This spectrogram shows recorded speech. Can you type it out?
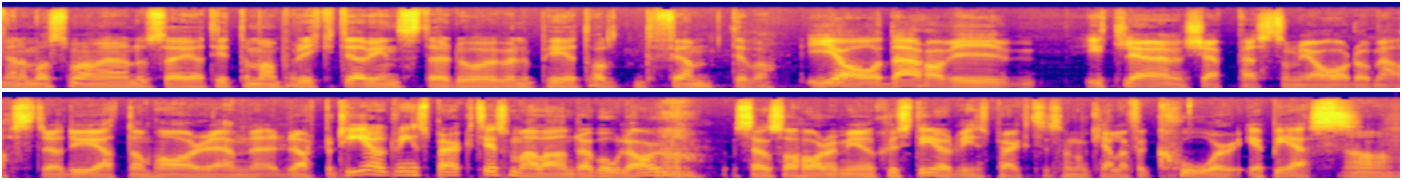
Ja, det måste man väl ändå säga. Tittar man på riktiga vinster då är väl P talet inte 50 va? Ja, där har vi ytterligare en käpphäst som jag har då med Astra. Det är att de har en rapporterad vinst per aktie som alla andra bolag. Sen så har de ju en justerad vinst per aktie som de kallar för Core EPS. Ja.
